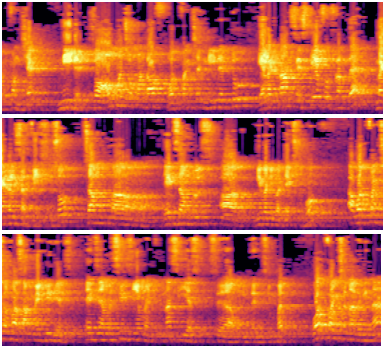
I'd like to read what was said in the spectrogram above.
work function needed so how much amount of work function needed to electrons escape from the metal surface so some examples are given your text book a work function for some materials. Example cesium எடுத்தீங்கன்னா cs உங்களுக்கு தெரியும் சிம்பிள் ஒர்க் ஃபங்க்ஷன் அதுக்குன்னா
